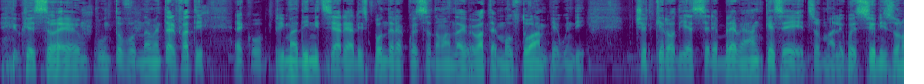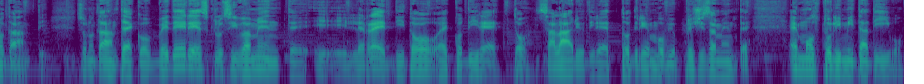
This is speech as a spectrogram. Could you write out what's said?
questo è un punto fondamentale. Infatti, ecco, prima di iniziare a rispondere a questa domanda che avevate è molto ampia, quindi cercherò di essere breve anche se insomma le questioni sono tanti. Sono tante, ecco, vedere esclusivamente il reddito, ecco, diretto, salario diretto, diremmo più precisamente, è molto limitativo,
